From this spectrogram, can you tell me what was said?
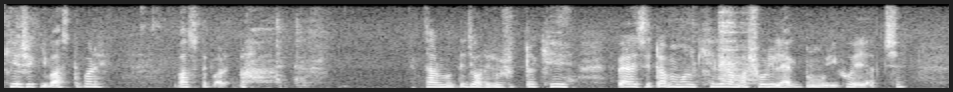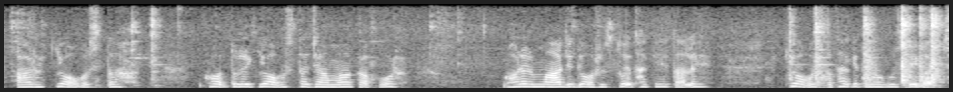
খেয়ে সে কি বাঁচতে পারে? বাঁচতে পারে না। তার মধ্যে জ্বরের ওষুধটা খেয়ে প্যারাসিটামল খেলে আমার শরীর একদম উইক হয়ে যাচ্ছে। আর কি অবস্থা? ঘর দরের কি অবস্থা? জামা কাপড়? ঘরের মা যদি অসুস্থ হয়ে থাকে তাহলে কি অবস্থা থাকে তোমরা বুঝতেই পারছ?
